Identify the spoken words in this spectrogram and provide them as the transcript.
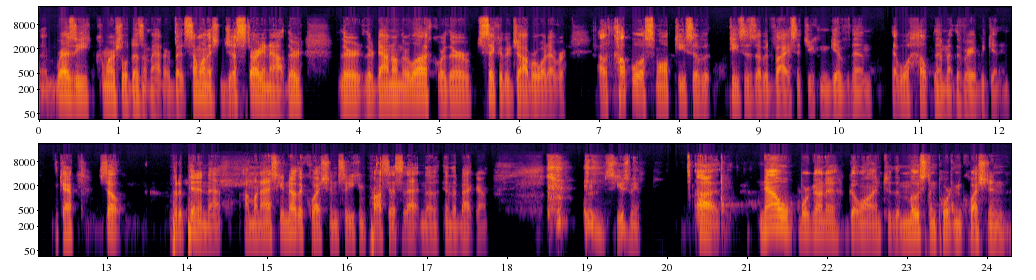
resi, commercial doesn't matter, but someone that's just starting out, they're they're they're down on their luck or they're sick of their job or whatever. A couple of small piece of pieces of advice that you can give them that will help them at the very beginning. Okay, so put a pin in that. I'm going to ask you another question so you can process that in the in the background. Excuse me. Uh, now we're going to go on to the most important question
